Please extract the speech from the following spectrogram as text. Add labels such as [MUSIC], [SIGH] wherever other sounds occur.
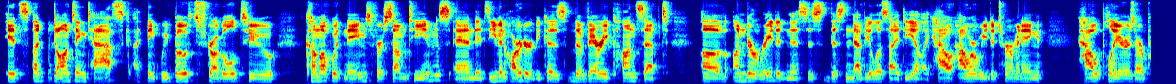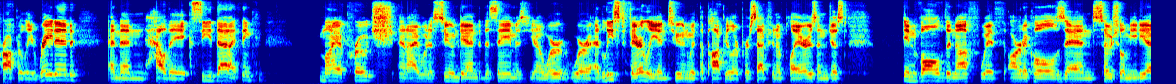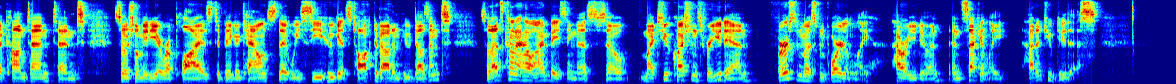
It's a daunting task. I think we both struggle to come up with names for some teams, and it's even harder because the very concept of underratedness is this nebulous idea. Like how how are we determining how players are properly rated and then how they exceed that? I think my approach, and I would assume Dan did the same, is you know we're we're at least fairly in tune with the popular perception of players and just involved enough with articles and social media content and social media replies to big accounts that we see who gets talked about and who doesn't. So that's kind of how I'm basing this. So my two questions for you, Dan. First and most importantly, how are you doing? And secondly, how did you do this?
